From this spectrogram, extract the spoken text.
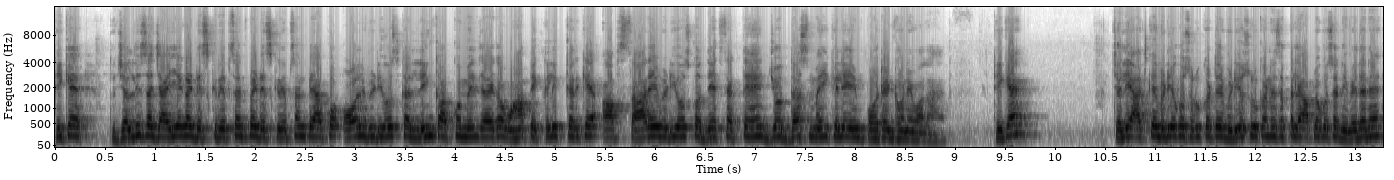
ठीक है? तो जल्दी से जाइएगा डिस्क्रिप्शन पे डिस्क्रिप्शन पे आपको ऑल वीडियोस का लिंक आपको मिल जाएगा। वहाँ पे क्लिक करके आप सारे वीडियोस को देख सकते हैं, जो 10 मई के लिए इंपॉर्टेंट होने वाला है। ठीक है? चलिए, आज के वीडियो को शुरू करते हैं। वीडियो शुरू करने से पहले आप लोगों से निवेदन है,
